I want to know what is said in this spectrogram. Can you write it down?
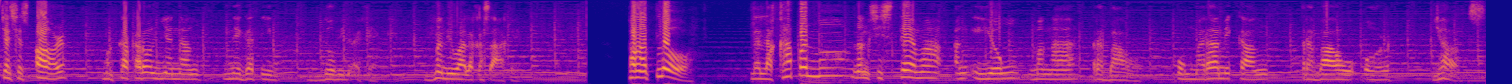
chances are, magkakaroon niya ng negative domino effect. Maniwala ka sa akin. Pangatlo, lalakapan mo ng sistema ang iyong mga trabaho. Kung marami kang trabaho or jobs.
